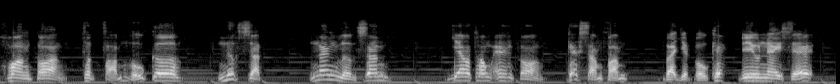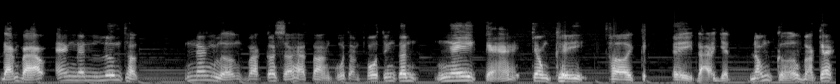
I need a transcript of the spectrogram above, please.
hoàn toàn thực phẩm hữu cơ, nước sạch, năng lượng xanh, giao thông an toàn, các sản phẩm và dịch vụ khác. Điều này sẽ đảm bảo an ninh lương thực, năng lượng và cơ sở hạ tầng của thành phố tuyến Tinh, ngay cả trong khi thời kỳ đại dịch đóng cửa và các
